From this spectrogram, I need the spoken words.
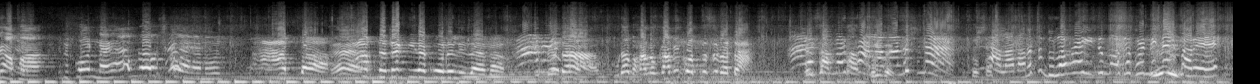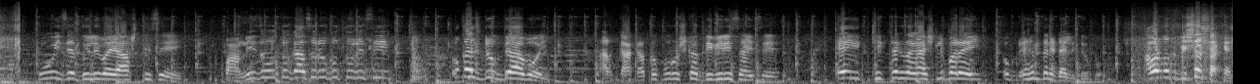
এ আপা এটা কোন নাই আমরাও ছেলে মানুষ। আব্বা হ্যাঁ। আপনাটা কিরা করে নিলে আমার বেটা পুরা ভালো কামই করতেছে বেটা। তুই যে দুলি ভাই আসতেছে পানি যেহেতু গাছের উপর তুলেছি ও গাছ ডুব দেওয়া বই আর কাকা তো পুরস্কার দিবিরই চাইছে। এই ঠিকঠাক জায়গায় আসলে পরেই ও হেন তেনে ডালি দেবো। আমার প্রতি বিশ্বাস রাখেন।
